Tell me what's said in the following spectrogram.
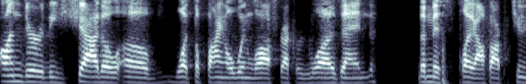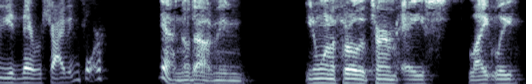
under the shadow of what the final win loss record was and the missed playoff opportunity that they were striving for. Yeah, no doubt. I mean, you don't want to throw the term ace lightly.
